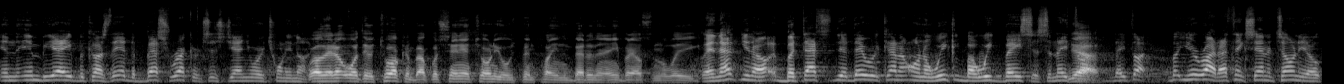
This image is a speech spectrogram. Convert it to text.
in the NBA because they had the best record since January 29th. Well, they don't know what they're talking about because San Antonio has been playing better than anybody else in the league. and that you know, but that's they were kind of on a weekly by week basis, and they Yeah. thought they thought. But you're right. I think San Antonio.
